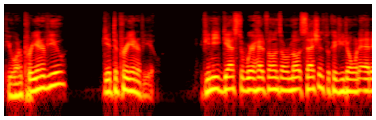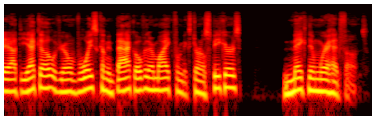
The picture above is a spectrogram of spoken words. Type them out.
If you want a pre interview, get the pre interview. If you need guests to wear headphones on remote sessions because you don't want to edit out the echo of your own voice coming back over their mic from external speakers, make them wear headphones.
